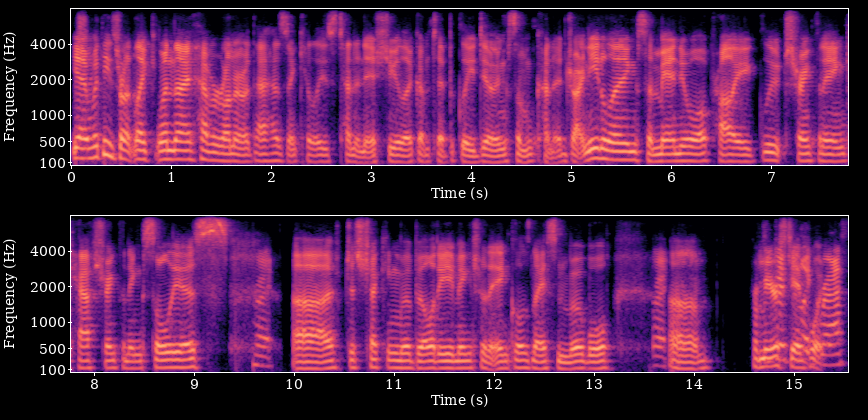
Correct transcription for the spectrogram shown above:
yeah, and with these run, like when I have a runner that has an Achilles tendon issue, like I'm typically doing some kind of dry needling, some manual, probably glute strengthening, calf strengthening, soleus. Right. Uh, just checking mobility, making sure the ankle is nice and mobile. Right. Um, from do your standpoint, like grass,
